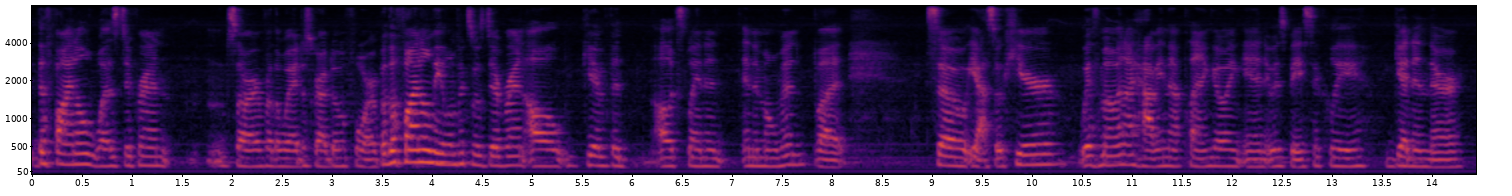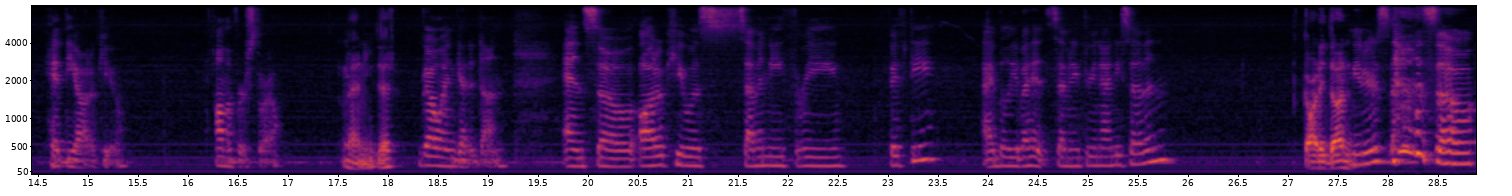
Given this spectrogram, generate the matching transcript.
the final was different. I'm sorry for the way I described it before, but the final in the Olympics was different. I'll give the, I'll explain it in a moment, but so yeah, so here with Mo and I having that plan going in, it was basically get in there, hit the auto cue on the first throw Man, you did. go and get it done. And so auto cue was seventy three fifty. I believe I hit seventy three ninety seven Got it done. meters. so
